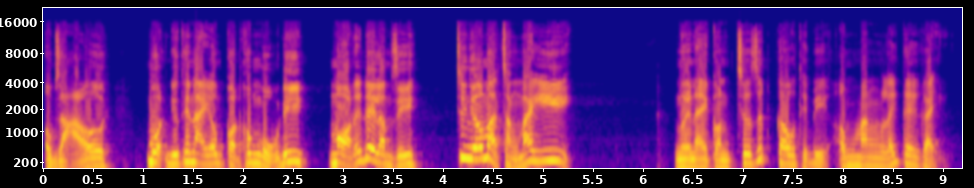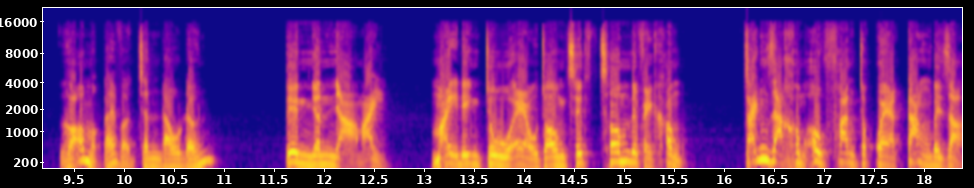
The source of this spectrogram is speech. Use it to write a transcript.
Ông già ơi, Muộn như thế này ông còn không ngủ đi. Mò đến đây làm gì? Chứ nhớ mà chẳng may. Người này còn chưa dứt câu thì bị ông Măng lấy cây gậy, Gõ một cái vào chân đau đớn. Tiên nhân nhà mày Mày định trù eo cho ông chết sớm đấy phải không? Tránh ra không ông phang cho què căng bây giờ.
